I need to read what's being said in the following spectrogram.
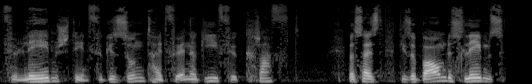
für Leben stehen, für Gesundheit, für Energie, für Kraft. Das heißt, dieser Baum des Lebens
